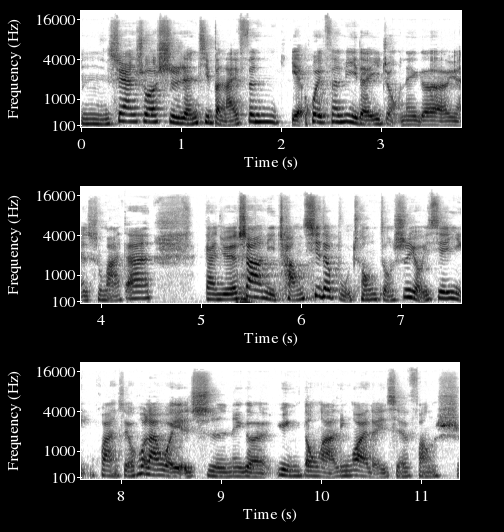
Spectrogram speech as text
嗯，虽然说是人体本来分也会分泌的一种那个元素嘛，但感觉上你长期的补充总是有一些隐患，所以后来我也是那个运动啊，另外的一些方式，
